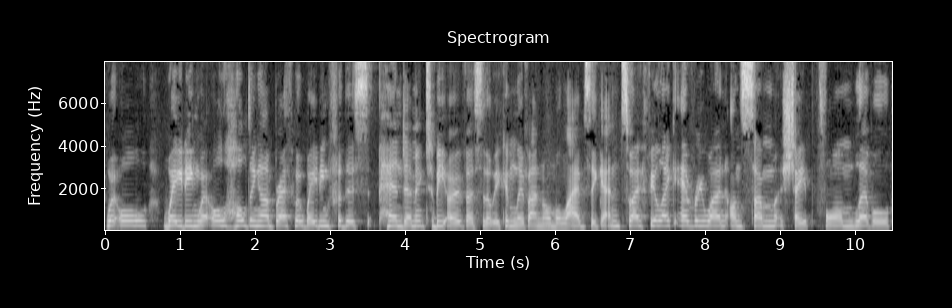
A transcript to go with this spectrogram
We're all waiting, we're all holding our breath, we're waiting for this pandemic to be over so that we can live our normal lives again. So I feel like everyone on some shape, form, level,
